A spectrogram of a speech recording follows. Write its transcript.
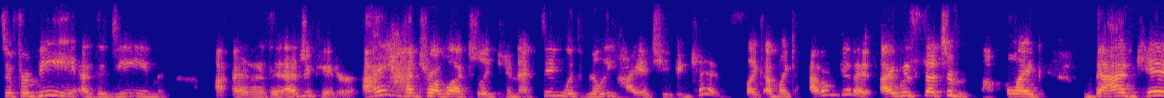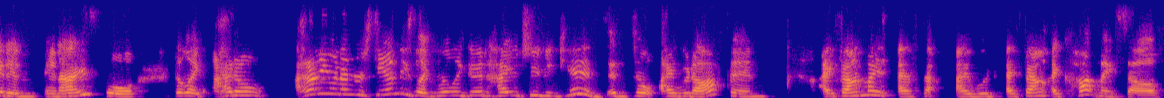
So for me as a dean, and as an educator, I had trouble actually connecting with really high achieving kids. Like, I'm like, I don't get it. I was such a like bad kid in, in high school that like, I don't, I don't even understand these like really good high achieving kids. And so I would often, I found my, I I would, I found, I caught myself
